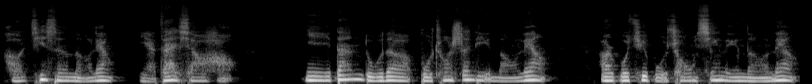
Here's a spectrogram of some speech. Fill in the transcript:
和精神能量也在消耗。你单独的补充身体能量，而不去补充心灵能量，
